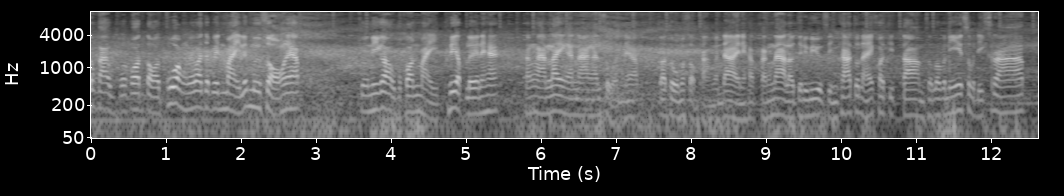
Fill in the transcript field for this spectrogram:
ต้องการอุปกรณ์ต่อพ่วง ไม่ว่าจะเป็นใหม่และมือสองนะครับ ช่วงนี้ก็อุปกรณ์ใหม่เพียบเลยนะฮะ ทั้งงานไร่งานนางานสวนนะครับ ก็โทรมาสอบถามกันได้นะครับ ครั้งหน้าเราจะรีวิวสินค้าตัวไหนคอยติดตามสำหรับวันนี้ สวัสดีครับ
